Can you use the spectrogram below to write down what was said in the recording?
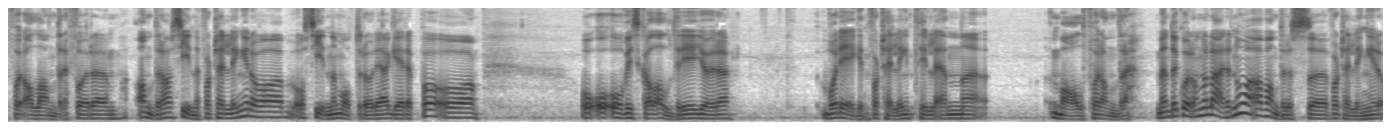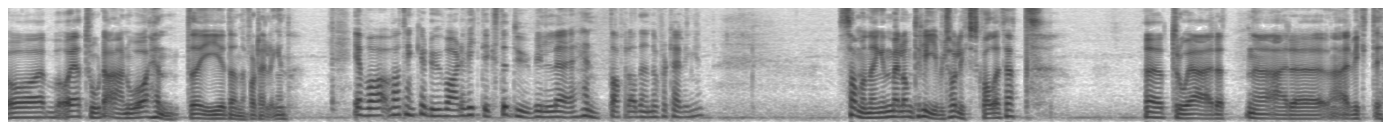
for alle andre. For andre har sine fortellinger og, og sine måter å reagere på. Og, og, og, vi skal aldri gjøre vår egen fortelling til en mal for andre. Men det går an å lære noe av andres fortellinger, og, og jeg tror det er noe å hente i denne fortellingen. Ja, hva, hva tenker du var det viktigste du ville hente fra denne fortellingen? Sammenhengen mellom tilgivelse og livskvalitet. Eh, tror jeg er, er, er, viktig.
